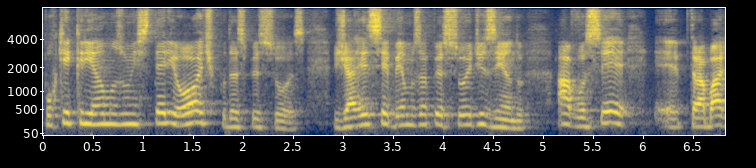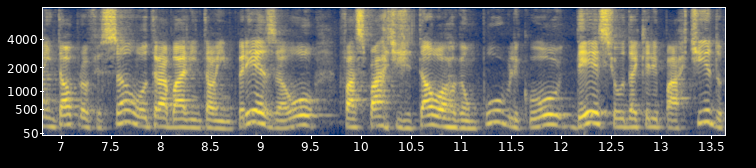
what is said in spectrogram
porque criamos um estereótipo das pessoas. Já recebemos a pessoa dizendo: ah, você é, trabalha em tal profissão, ou trabalha em tal empresa, ou faz parte de tal órgão público, ou desse ou daquele partido,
